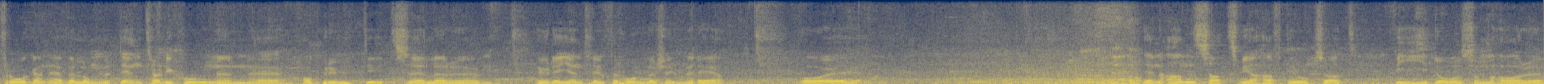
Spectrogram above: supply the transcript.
frågan är väl om den traditionen har brutits eller hur det egentligen förhåller sig med det. Och den ansats vi har haft är också att vi då som har eh,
